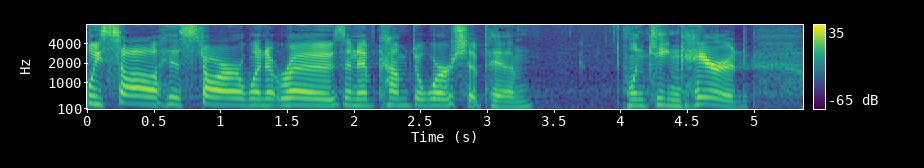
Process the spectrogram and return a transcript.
We saw his star when it rose and have come to worship him. When King Herod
